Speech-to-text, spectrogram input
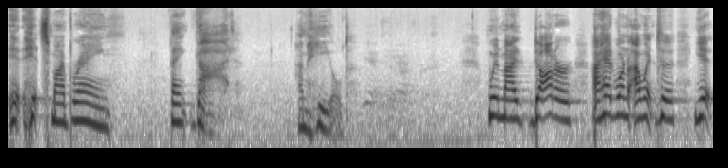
it hits my brain. Thank God I'm healed. When my daughter, I had one, I went to get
